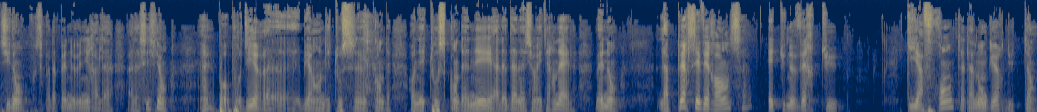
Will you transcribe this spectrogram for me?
sinon ce n'est pas la peine de venir à la, à la session. Hein, pour, dire, euh, eh bien, on est, tous, euh, on est tous condamnés à la damnation éternelle. Mais non, la persévérance est une vertu qui affronte la longueur du temps.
